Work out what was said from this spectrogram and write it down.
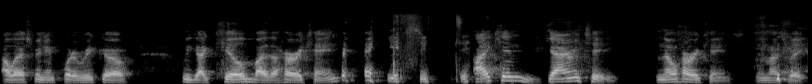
our last meeting in Puerto Rico, we got killed by the hurricane. yes, you did. I can guarantee no hurricanes in Las Vegas.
